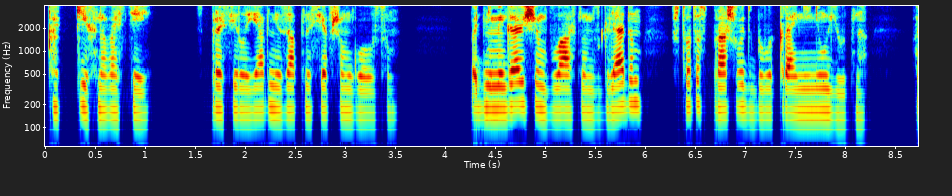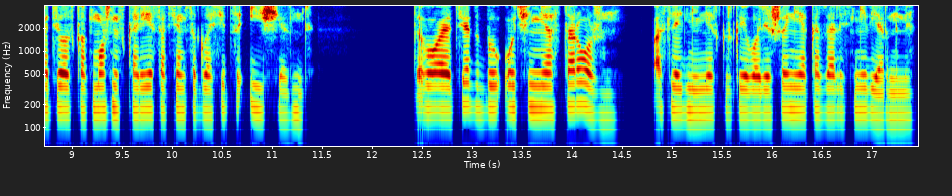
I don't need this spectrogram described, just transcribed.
Каких новостей? спросила я внезапно севшим голосом. Под немигающим властным взглядом что-то спрашивать было крайне неуютно. Хотелось как можно скорее совсем согласиться и исчезнуть. Твой отец был очень неосторожен. Последние несколько его решений оказались неверными.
